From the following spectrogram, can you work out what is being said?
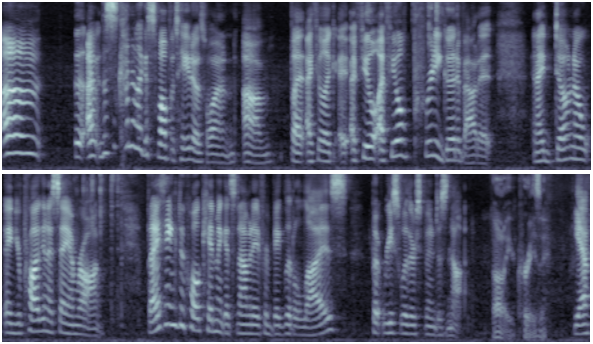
Um, I, this is kind of like a small potatoes one. Um, but I feel like I, I feel I feel pretty good about it, and I don't know. And you're probably gonna say I'm wrong, but I think Nicole Kidman gets nominated for Big Little Lies, but Reese Witherspoon does not. Oh, you're crazy. Yeah.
